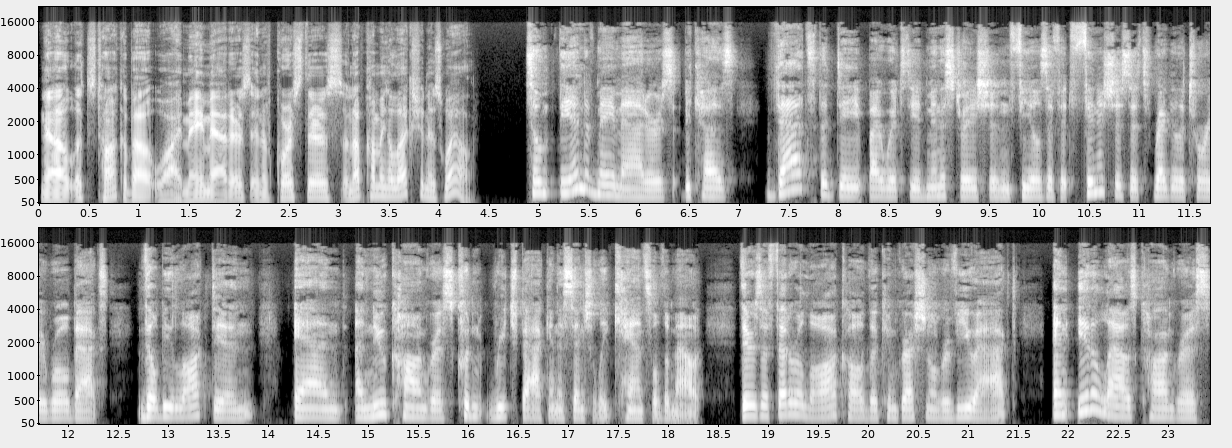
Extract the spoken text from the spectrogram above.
Now, let's talk about why May matters. And of course, there's an upcoming election as well. So, the end of May matters because that's the date by which the administration feels if it finishes its regulatory rollbacks, they'll be locked in and a new Congress couldn't reach back and essentially cancel them out. There's a federal law called the Congressional Review Act, and it allows Congress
